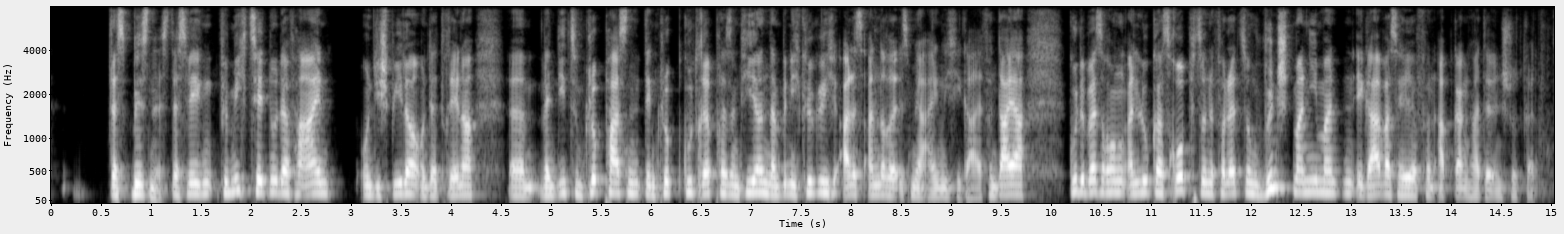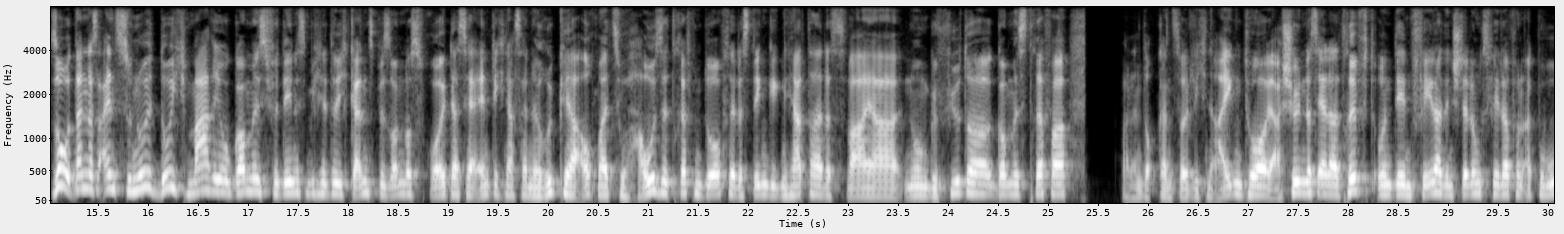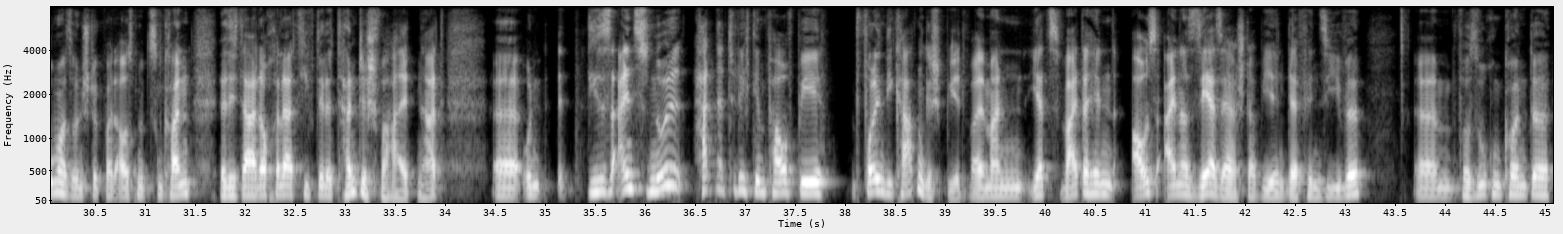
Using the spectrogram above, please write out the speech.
das Business. Deswegen, für mich zählt nur der Verein und die Spieler und der Trainer, ähm, wenn die zum Club passen, den Club gut repräsentieren, dann bin ich glücklich. Alles andere ist mir eigentlich egal. Von daher, gute Besserung an Lukas Rupp. So eine Verletzung wünscht man niemanden, egal was er hier von Abgang hatte in Stuttgart. So, dann das 1 zu 0 durch Mario Gomez, für den es mich natürlich ganz besonders freut, dass er endlich nach seiner Rückkehr auch mal zu Hause treffen durfte. Das Ding gegen Hertha, das war ja nur ein geführter Gomez-Treffer. War dann doch ganz deutlich ein Eigentor. Ja, schön, dass er da trifft und den Fehler, den Stellungsfehler von Akpobuma so ein Stück weit ausnutzen kann, der sich da doch relativ dilettantisch verhalten hat. Äh, und dieses 1 zu 0 hat natürlich dem VfB voll in die Karten gespielt, weil man jetzt weiterhin aus einer sehr, sehr stabilen Defensive ähm, versuchen konnte,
